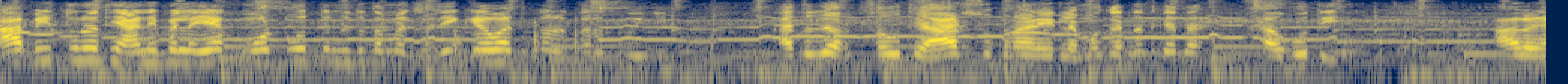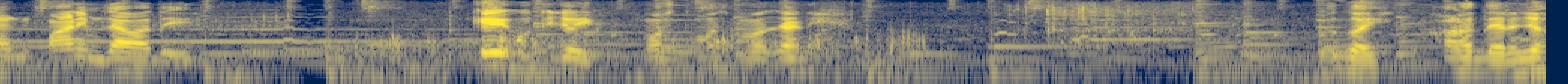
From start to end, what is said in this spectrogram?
આ બીતું નથી, આની પહેલાં એક મોટું હતું નહીં તો તમે જરી કહેવા જ કરો, તરત થઈ ગયું. આ તો જો સૌથી આઠ સુપરાણી એટલે મગર નથી કહેતા, આ હુતી હાલો પાણીમાં જવા દઈએ. કેવી હુતી જોઈ? મસ્ત મસ્ત મજાની. ગઈ. હળદર જો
